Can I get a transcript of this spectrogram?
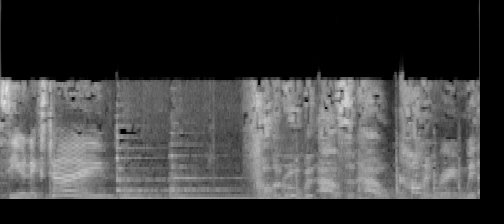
See you next time! Common Room with Alison Howe. Common Room with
